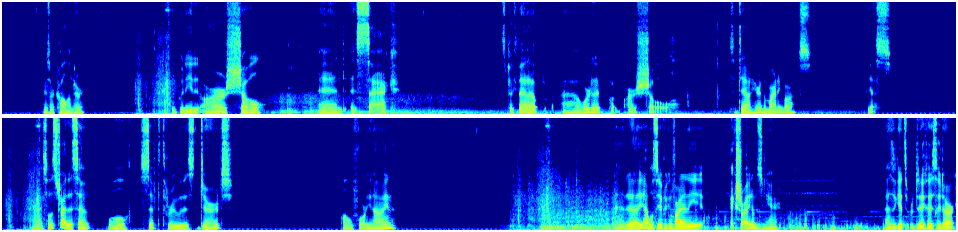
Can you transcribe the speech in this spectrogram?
Here's our colander. I think we need our shovel and a sack. Let's pick that up. Uh, where did I put our shovel? Is it down here in the mining box? Yes. Alright, so let's try this out. We'll sift through this dirt. All 49. And uh, yeah, we'll see if we can find any extra items in here. As it gets ridiculously dark.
